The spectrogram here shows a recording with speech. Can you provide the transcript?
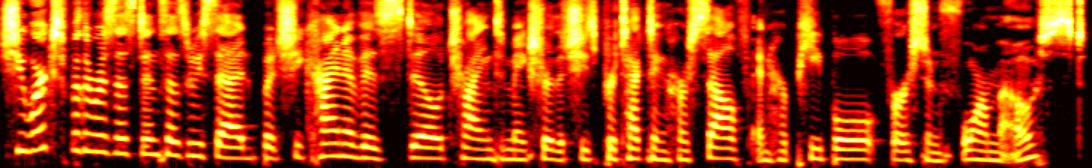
She works for the resistance, as we said, but she kind of is still trying to make sure that she's protecting herself and her people first and foremost.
